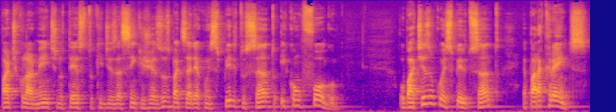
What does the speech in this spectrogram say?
particularmente no texto que diz assim que Jesus batizaria com o Espírito Santo e com fogo. O batismo com o Espírito Santo é para crentes,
